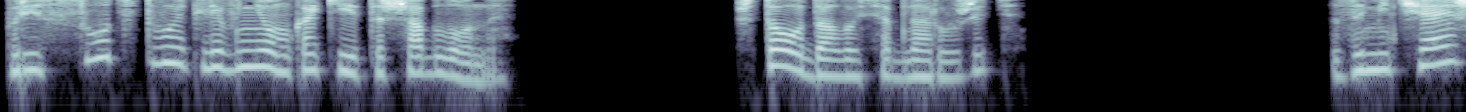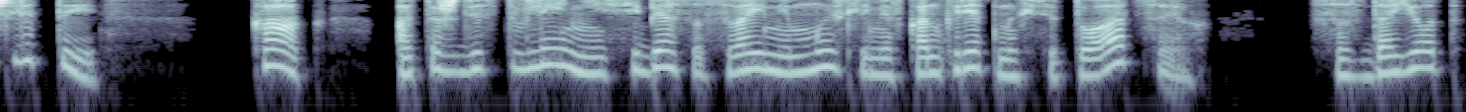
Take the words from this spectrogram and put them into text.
присутствуют ли в нем какие-то шаблоны. Что удалось обнаружить? Замечаешь ли ты, как отождествление себя со своими мыслями в конкретных ситуациях создает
